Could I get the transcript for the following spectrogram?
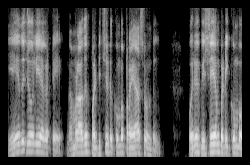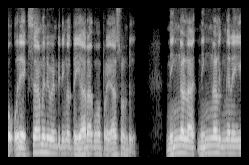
ഏത് ജോലിയാകട്ടെ നമ്മൾ അത് പഠിച്ചെടുക്കുമ്പോൾ പ്രയാസമുണ്ട്. ഒരു വിഷയം പഠിക്കുമ്പോൾ ഒരു എക്സാമിന് വേണ്ടി നിങ്ങൾ തയ്യാറാകുമ്പോൾ പ്രയാസമുണ്ട്. നിങ്ങൾ നിങ്ങൾ ഇങ്ങനെ ഈ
